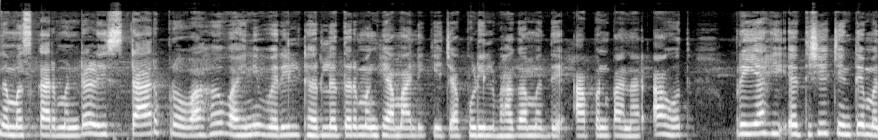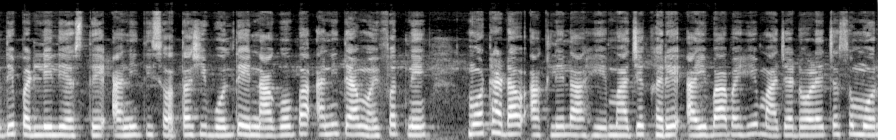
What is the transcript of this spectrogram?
नमस्कार मंडळी. स्टार प्रवाह वाहिनीवरील ठरलं तर मग ह्या मालिकेच्या पुढील भागामध्ये आपण पाहणार आहोत. प्रिया ही अतिशय चिंतेमध्ये पडलेली असते आणि ती स्वतःशी बोलते नागोबा आणि त्या मैफतने मोठा डाव आखलेला आहे. माझे खरे आईबाबा हे माझ्या डोळ्याच्या समोर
